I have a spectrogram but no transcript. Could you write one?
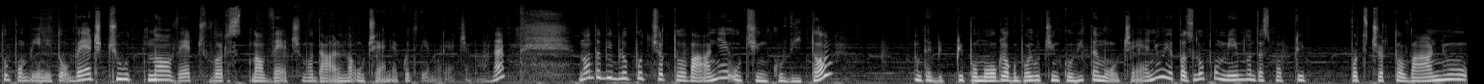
to pomeni to veččutno, večvrstno, večmodalno učenje, kot temu rečemo. Ne. No, da bi bilo podčrtovanje učinkovito, da bi pripomoglo k bolj učinkovitemu učenju, je pa zelo pomembno, da smo pri podčrtovanju,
